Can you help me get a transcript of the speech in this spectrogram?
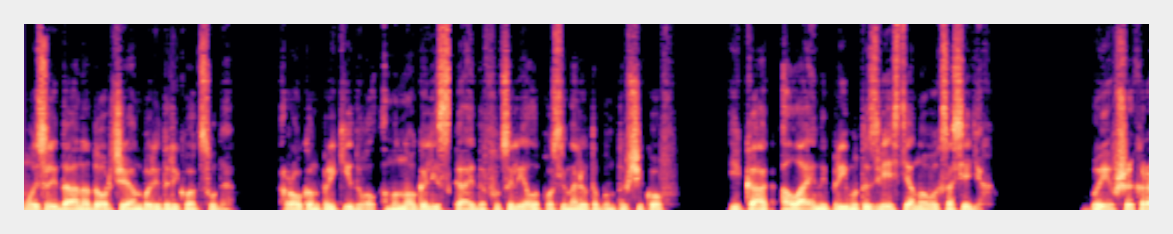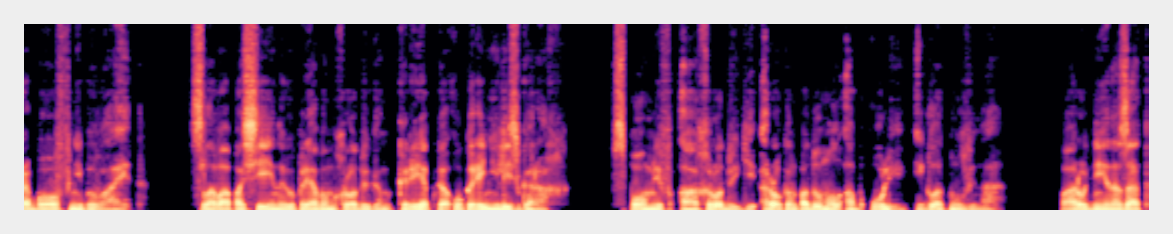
Мысли Дана Дорчиан были далеко отсюда. Рокон прикидывал, много ли скайдов уцелело после налета бунтовщиков, и как алайны примут известие о новых соседях. Бывших рабов не бывает. Слова, посеянные упрямым Хродвигом, крепко укоренились в горах. Вспомнив о Хродвиге, Рокон подумал об Ули и глотнул вина. Пару дней назад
